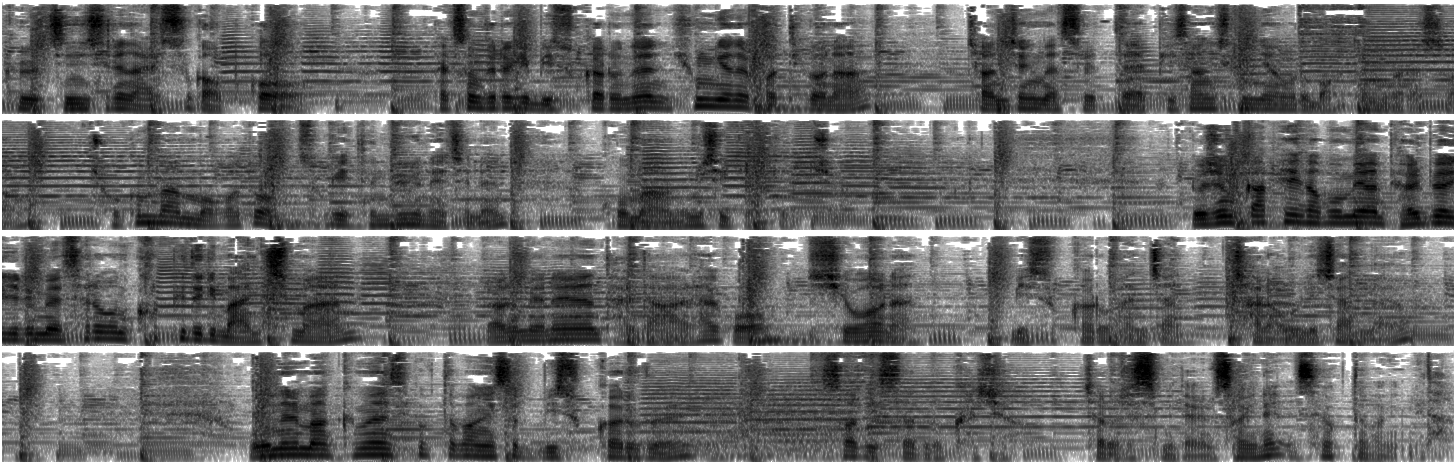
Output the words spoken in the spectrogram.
그 진실은 알 수가 없고 백성들에게 미숫가루는 흉년을 버티거나 전쟁 났을 때 비상식량으로 먹던 거라서 조금만 먹어도 속이 든든해지는 고마운 음식이었겠죠. 요즘 카페에 가보면 별별 이름의 새로운 커피들이 많지만 여름에는 달달하고 시원한 미숫가루 한 잔 잘 어울리지 않나요? 오늘만큼은 새벽다방에서 미숫가루를 서비스하도록 하죠. 잘 오셨습니다. 서인의 새벽다방입니다.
